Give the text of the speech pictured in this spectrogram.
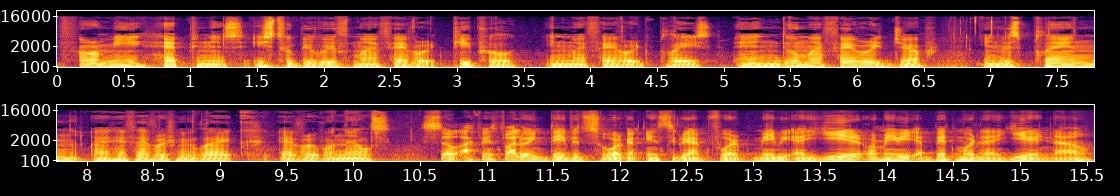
For me, happiness is to be with my favorite people in my favorite place and do my favorite job. In this plan, I have everything like everyone else. So I've been following David's work on Instagram for maybe a year or maybe a bit more than a year now.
